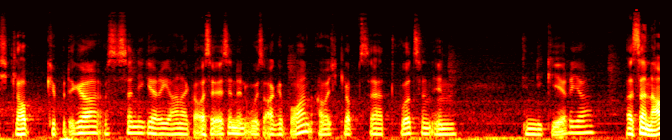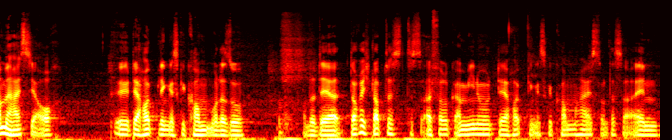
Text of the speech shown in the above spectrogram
ich glaube, Kipediger, was ist der Nigerianer? Also er ist in den USA geboren, aber ich glaube, er hat Wurzeln in, in Nigeria. Also sein Name heißt ja auch, äh, der Häuptling ist gekommen oder so. Oder der, doch, ich glaube, dass, dass Al-Farouk Amino, der Häuptling ist gekommen heißt und dass er ein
